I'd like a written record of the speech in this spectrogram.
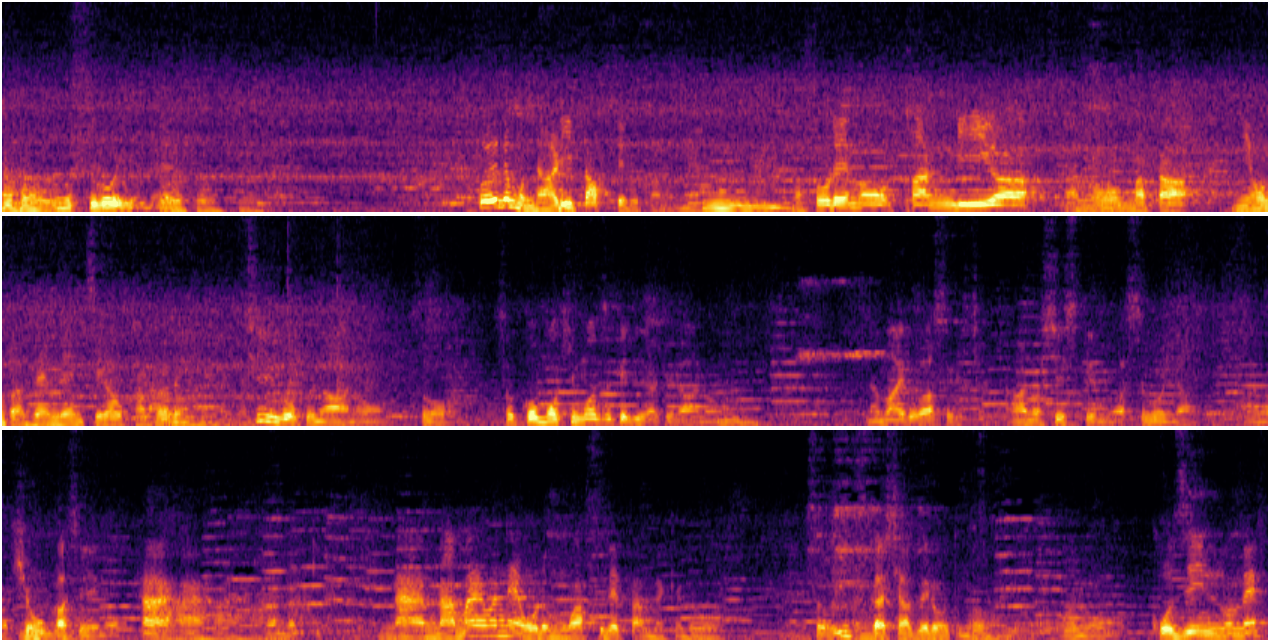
すごいよね。そうそうそうそれでも成り立ってるからね、うん。まあ、それの管理があのまた日本とは全然違うからあれなんだけど。中国のあのそうそこも紐付けてだけどあの、名前で忘れちゃった。あのシステムがすごいな。あの評価制の、はいはいはいはなんだっいな名前はね俺も忘れたんだけど。けそういつか喋ろうと思ってたんだけど。あの個人のね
